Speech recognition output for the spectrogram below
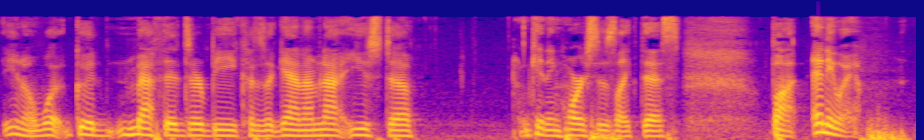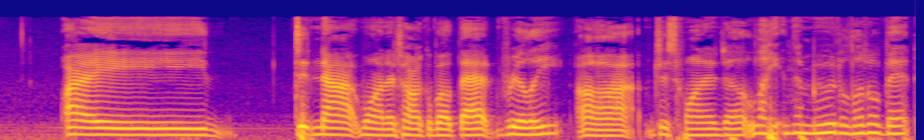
you know, what good methods are be. Cause again, I'm not used to getting horses like this. But anyway, I did not want to talk about that really. Uh, just wanted to lighten the mood a little bit,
